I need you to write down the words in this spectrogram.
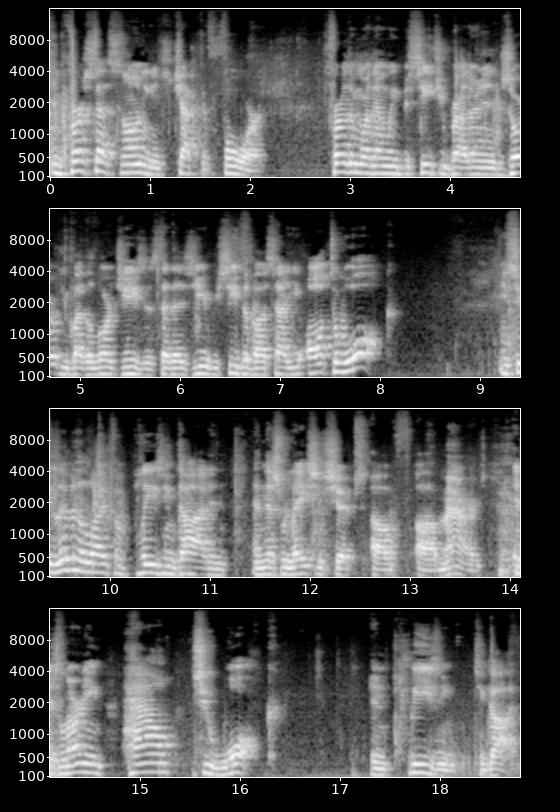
in 1 Thessalonians chapter 4, Furthermore, then we beseech you, brethren, and exhort you by the Lord Jesus, that as ye received of us how ye ought to walk. You see, living a life of pleasing God and, and this relationships of uh, marriage is learning how to walk in pleasing to God.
